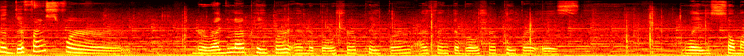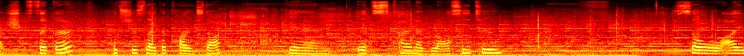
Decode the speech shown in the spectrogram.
The difference for the regular paper and the brochure paper. I think the brochure paper is way so much thicker. It's just like a cardstock and it's kind of glossy too. So I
